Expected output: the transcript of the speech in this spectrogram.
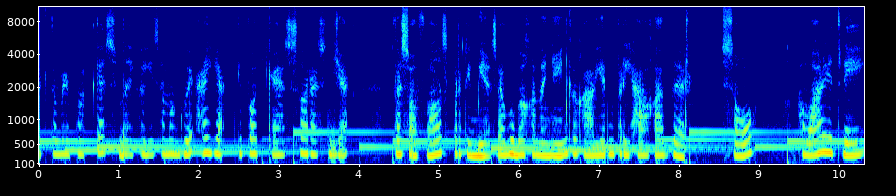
back to my podcast Balik lagi sama gue Aya di podcast Suara Senja First of all, seperti biasa gue bakal nanyain ke kalian perihal kabar So, how are you today?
